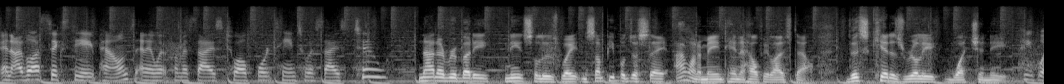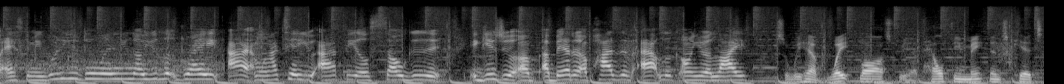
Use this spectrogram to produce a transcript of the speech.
And I've lost 68 pounds and I went from a size 12, 14 to a size 2. Not everybody needs to lose weight and some people just say, I want to maintain a healthy lifestyle. This kit is really what you need. People asking me, what are you doing? You know, you look great. I, when I tell you I feel so good, it gives you a, a better, a positive outlook on your life. So we have weight loss, we have healthy maintenance kits,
